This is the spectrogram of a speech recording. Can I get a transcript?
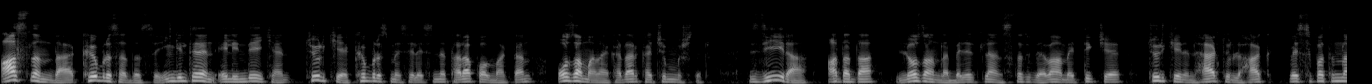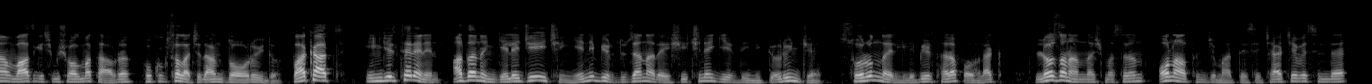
Aslında Kıbrıs adası İngiltere'nin elindeyken Türkiye Kıbrıs meselesinde taraf olmaktan o zamana kadar kaçınmıştır. Zira adada Lozan'da belirtilen statü devam ettikçe Türkiye'nin her türlü hak ve sıfatından vazgeçmiş olma tavrı hukuksal açıdan doğruydu. Fakat İngiltere'nin adanın geleceği için yeni bir düzen arayışı içine girdiğini görünce sorunla ilgili bir taraf olarak Lozan Anlaşması'nın 16. maddesi çerçevesinde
